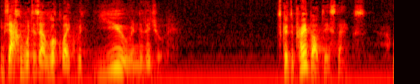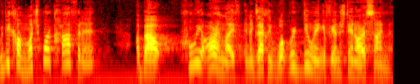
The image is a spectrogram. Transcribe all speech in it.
Exactly what does that look like with you individually? It's good to pray about these things. We become much more confident about who we are in life and exactly what we're doing if we understand our assignment.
